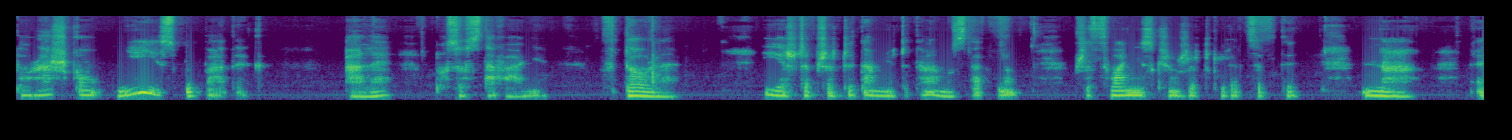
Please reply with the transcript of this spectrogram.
Porażką nie jest upadek, ale pozostawanie w dole. I jeszcze przeczytam, nie czytałam ostatnio, przesłanie z książeczki recepty na e,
